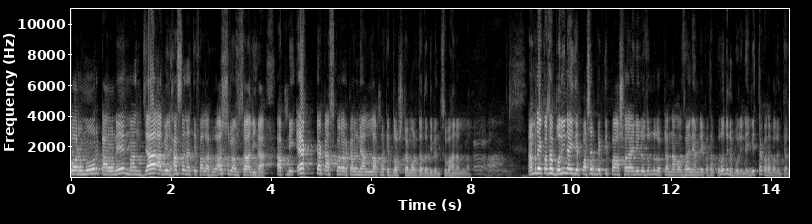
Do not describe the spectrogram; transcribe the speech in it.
কর্মর কারণে মানজা আবিল হাসানাতি ফালাহু আশরাম সালিহা আপনি একটা কাজ করার কারণে আল্লাহ আপনাকে দশটা মর্যাদা দিবেন সুবাহান আল্লাহ আমরা এই কথা বলি নাই যে পাশের ব্যক্তি পা সরাই নিল, জন্য লোকটার নামাজ হয়নি আমরা এই কথা কোনোদিনও বলি নাই। মিথ্যা কথা বলেন কেন?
